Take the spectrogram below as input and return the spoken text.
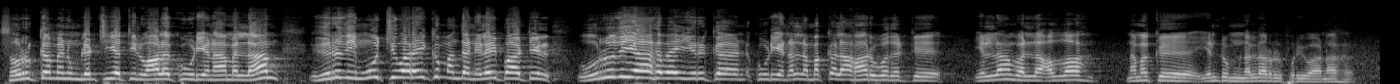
சொர்க்கம் எனும் லட்சியத்தில் வாழக்கூடிய நாமெல்லாம் இறுதி மூச்சு வரைக்கும் அந்த நிலைப்பாட்டில் உறுதியாகவே இருக்கக்கூடிய நல்ல மக்களாக மாறுவதற்கு எல்லாம் வல்ல அல்லாஹ் நமக்கு என்றும் நல்லருள் புரிவானாக.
